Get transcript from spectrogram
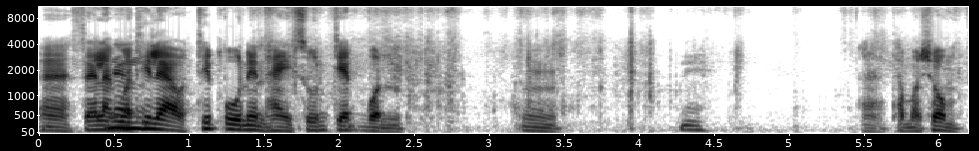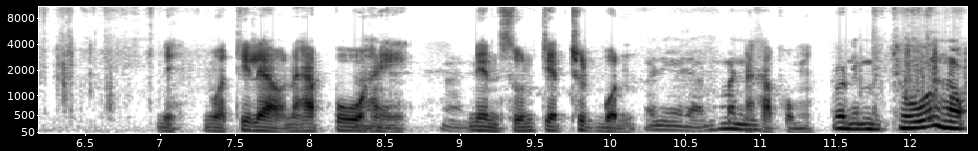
เออใส่รางวัลที่แล้วที่ปูเน้นให้ศูนย์เจ็ดบน อืมนี่อ่าท่านผู้ชม นี่งวดที่แล้วนะครับ ปูให้นั่นเน้นศูนย์เจ็ดชุดบนอันนี้แหละมันนะครับ ผม ตัวนี้มันศูนย์หก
